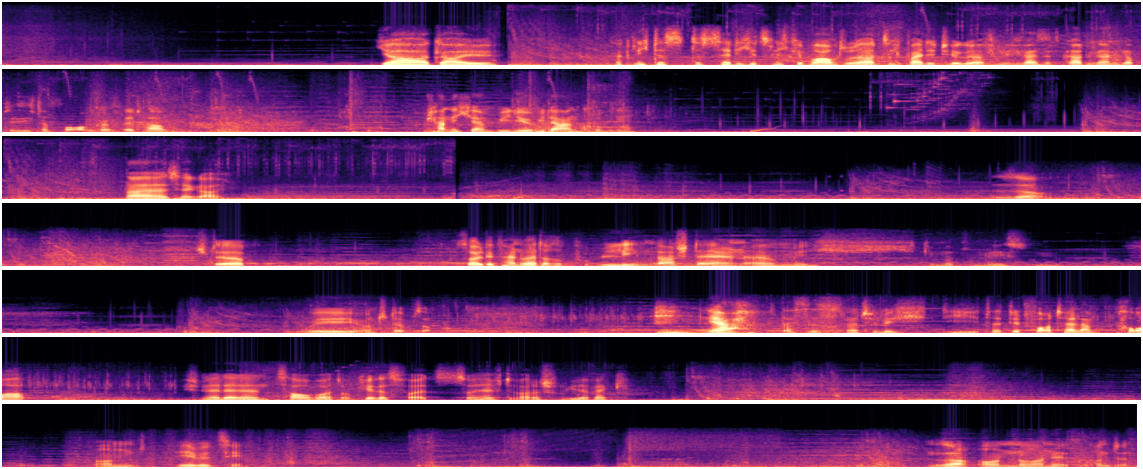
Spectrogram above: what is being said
Ja, geil. Sag nicht, dass das hätte ich jetzt nicht gebraucht oder hat sich beide Tür geöffnet. Ich weiß jetzt gerade gar nicht, ob sie sich davor auch geöffnet haben. Kann ich ja im Video wieder angucken. Naja, ist egal. So. Stirb. Sollte kein weiteres Problem darstellen. Ähm, ich gehe mal zum nächsten. Ui, und stirb so. ja, das ist natürlich die, der, der Vorteil am Power-Up. Wie schnell der denn zaubert. Okay, das war jetzt zur Hälfte war das schon wieder weg. Und Hebel 10. So, und nochmal eine. Und dann.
